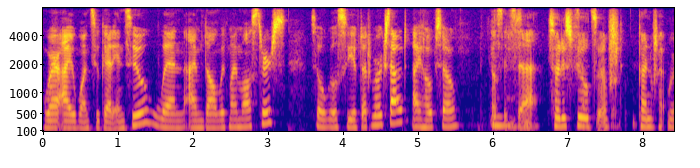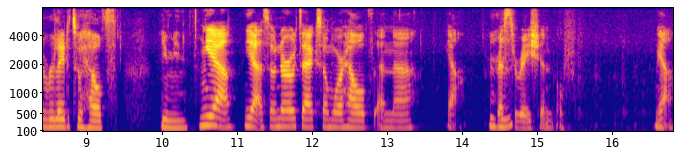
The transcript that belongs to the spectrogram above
where I want to get into when I'm done with my master's. So we'll see if that works out. I hope so. Because it's uh, So this field of kind of related to health, you mean? yeah, yeah. So neurotech, so more health and uh, yeah, Mhm. restoration of yeah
